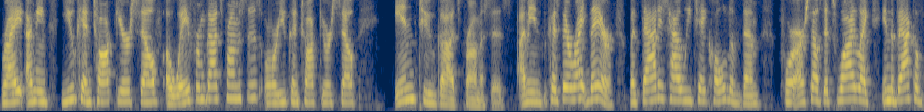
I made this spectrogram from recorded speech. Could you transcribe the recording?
right? I mean, you can talk yourself away from God's promises, or you can talk yourself into God's promises. I mean, because they're right there, but that is how we take hold of them for ourselves. It's why, like, in the back of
